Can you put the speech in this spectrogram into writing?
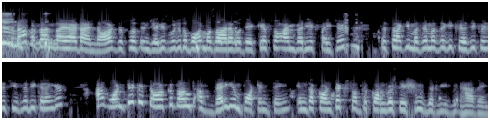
इतना पसंद आया डायलॉग दिस वाज इंजेनियस मुझे तो बहुत मज़ा आ रहा है वो देख के so I am very excited इस तरह की मज़े मज़े की क्रेजी क्रेजी चीज़ें भी करेंगे। I wanted to talk about a very important thing in the context of the conversations that we've been having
